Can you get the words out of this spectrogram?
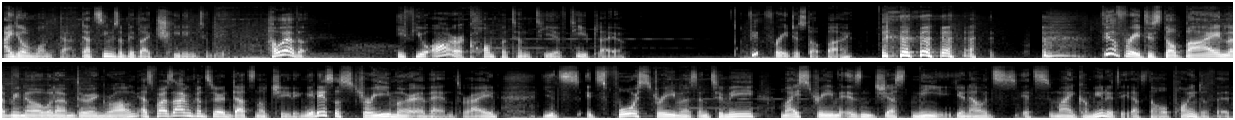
I don't want that. That seems a bit like cheating to me. However, if you are a competent TFT player, feel free to stop by. feel free to stop by and let me know what I'm doing wrong. As far as I'm concerned, that's not cheating. It is a streamer event, right? It's it's for streamers, and to me, my stream isn't just me. You know, it's it's my community. That's the whole point of it.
